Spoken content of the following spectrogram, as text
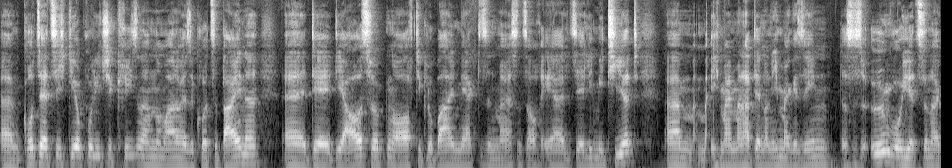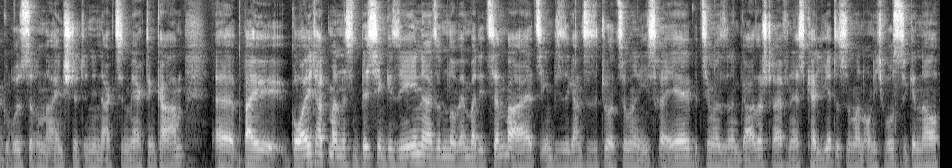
Ähm, grundsätzlich geopolitische Krisen haben normalerweise kurze Beine. Äh, der, die Auswirkungen auf die globalen Märkte sind meistens auch eher sehr limitiert. Ähm, ich meine, man hat ja noch nicht mal gesehen, dass es irgendwo hier zu einer größeren Einschnitt in den Aktienmärkten kam. Äh, bei Gold hat man es ein bisschen gesehen, also im November, Dezember, als eben diese ganze Situation in Israel bzw. im Gazastreifen eskaliert ist und man auch nicht wusste genau,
